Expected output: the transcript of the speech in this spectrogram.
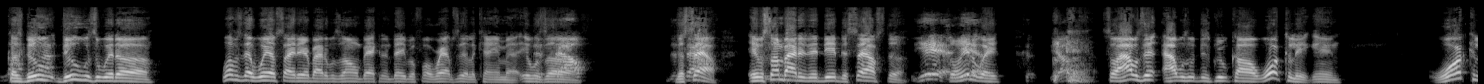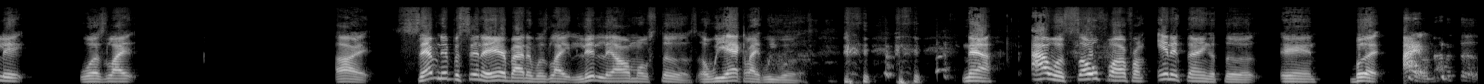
Because dude, I- dude was with uh what was that website everybody was on back in the day before Rapzilla came out? It was the uh South. the, South. It was somebody that did the South stuff. Yeah. So anyway, Yep. so I was in, I was with this group called War Click, and War Click was like, all right, seventy percent of everybody was like literally almost thugs, or we act like we was. now I was so far from anything a thug, and but I am not a thug.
